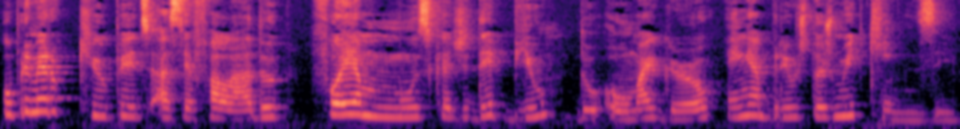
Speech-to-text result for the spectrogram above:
O primeiro Cupid a ser falado foi a música de debut do Oh My Girl em abril de 2015.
